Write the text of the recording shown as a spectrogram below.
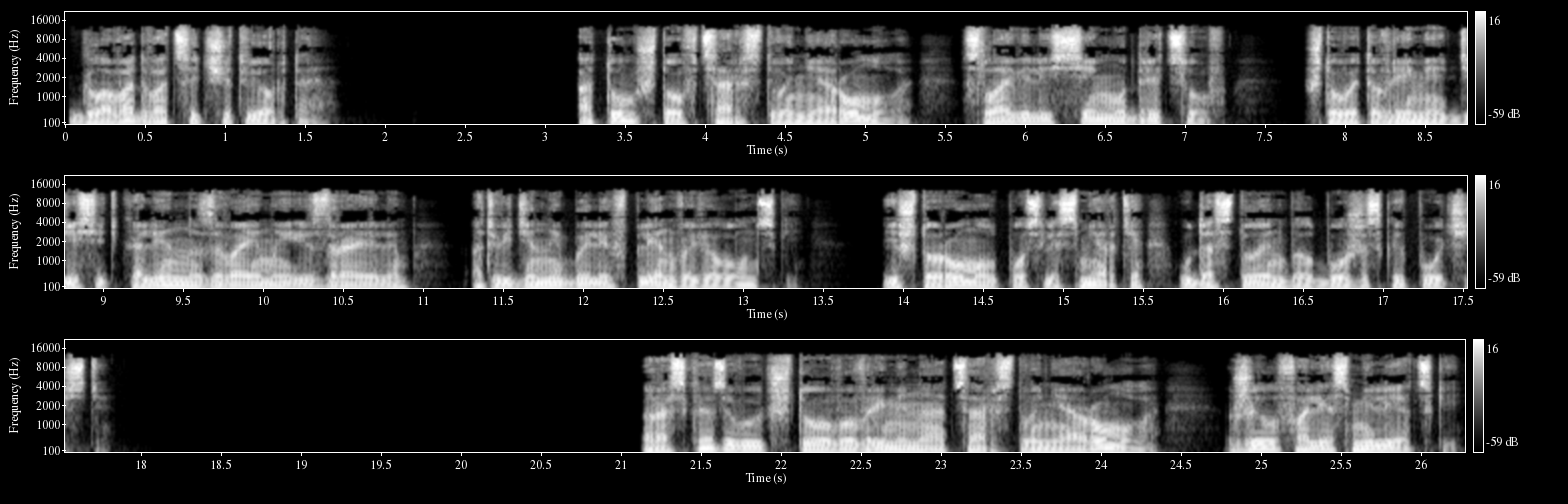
Глава 24. О том, что в царствовании Ромула славились семь мудрецов, что в это время десять колен, называемые Израилем, отведены были в плен Вавилонский, и что Ромул после смерти удостоен был божеской почести. Рассказывают, что во времена царствования Ромула жил Фалес Милецкий,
